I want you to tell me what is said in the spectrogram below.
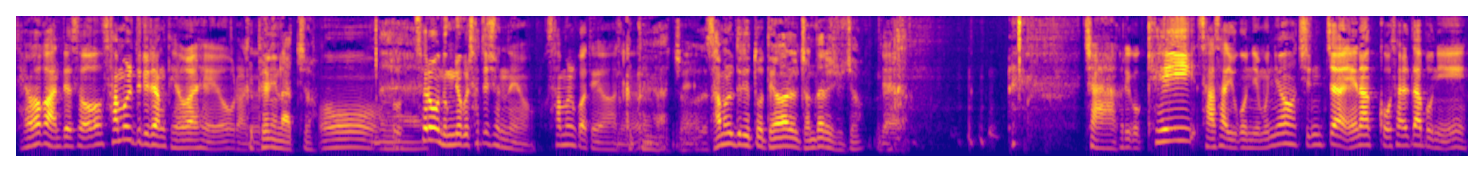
대화가 안 돼서 사물들이랑 대화해요라는. 그 편이 낫죠 오, 네. 또 새로운 능력을 찾으셨네요. 사물과 대화하는. 그 편이 낫죠 네. 사물들이 또 대화를 전달해 주죠 네. 자, 그리고 K4465님은요, 진짜 애 낳고 살다 보니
